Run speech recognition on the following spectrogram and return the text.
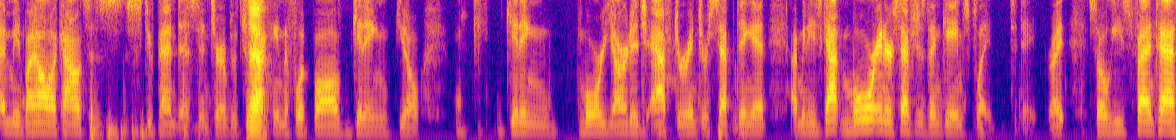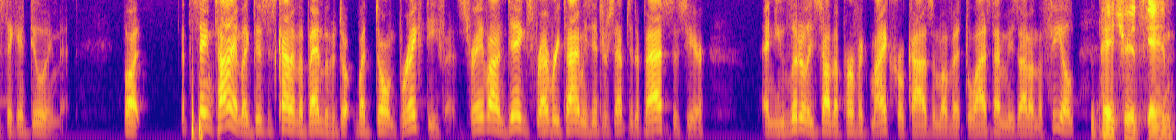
I mean, by all accounts, is stupendous in terms of Yeah. tracking the football, getting you know, getting more yardage after intercepting it. I mean, he's got more interceptions than games played to date, right? So he's fantastic at doing that. But at the same time, like this is kind of a bend but don't, but don't break defense. Trevon Diggs, for every time he's intercepted a pass this year, and you literally saw the perfect microcosm of it the last time he was out on the field. The Patriots game.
